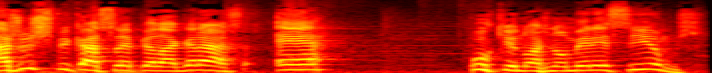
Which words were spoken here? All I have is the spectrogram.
A justificação é pela graça? É, porque nós não merecíamos.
